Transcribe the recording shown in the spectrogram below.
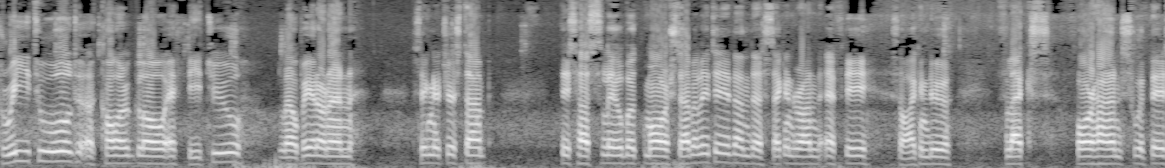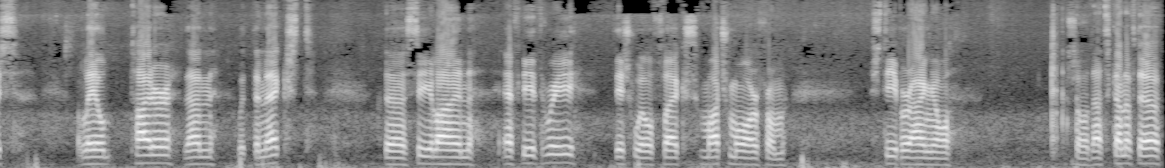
three-tooled uh, Color Glow FD2 Leo Piironen signature stamp. This has a little bit more stability than the second run FD, so I can do flex forehands with this a little tighter than with the next. The C-Line FD3, this will flex much more from steeper angle. So that's kind of the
